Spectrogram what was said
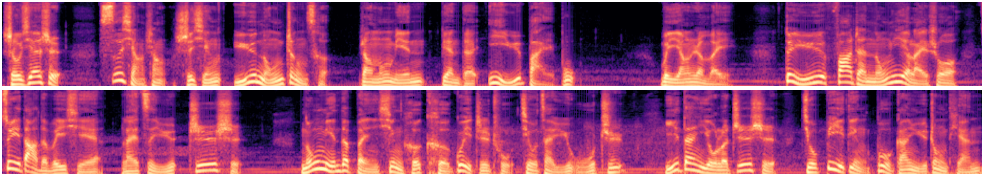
首先是。思想上实行渔农政策，让农民变得易于摆布。未央认为，对于发展农业来说，最大的威胁来自于知识。农民的本性和可贵之处就在于无知，一旦有了知识，就必定不甘于种田，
